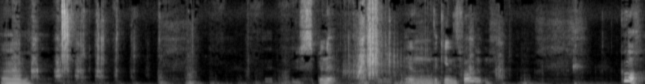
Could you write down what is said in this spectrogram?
um, spin it and the candies fall out. Cool.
